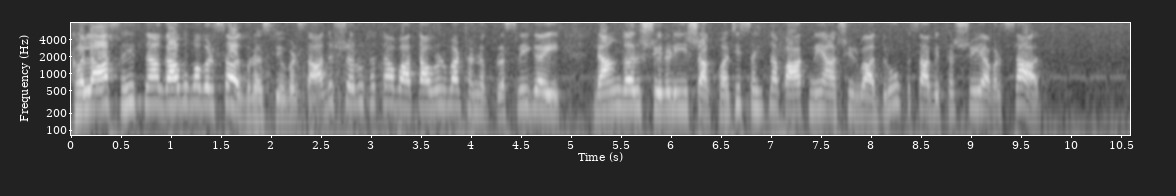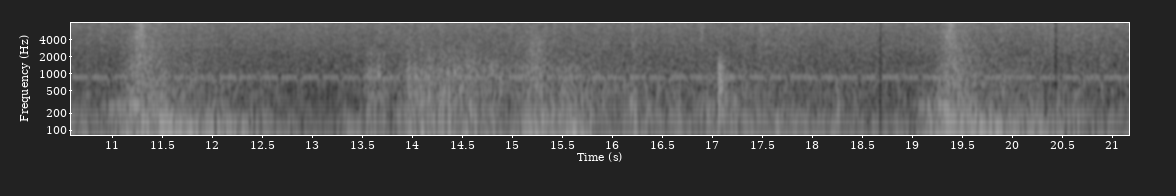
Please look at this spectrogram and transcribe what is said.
ઘલા સહિતના ગામોમાં વરસાદ, વરસ્યો વરસાદ. શરૂ થતા વાતાવરણમાં ઠંડક પ્રસરી ગઈ. ડાંગર, શેરડી, શાકભાજી સહિતના પાકને આશીર્વાદરૂપ સાબિત થશે આ વરસાદ.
